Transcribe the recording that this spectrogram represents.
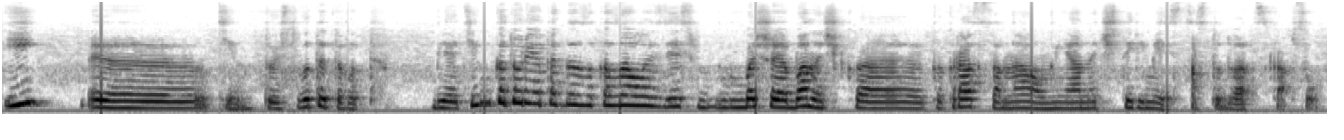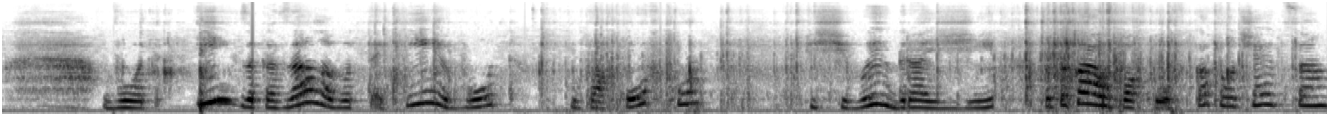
и э, то есть вот это вот биотин, который я тогда заказала. Здесь большая баночка, как раз она у меня на 4 месяца, 120 капсул. Вот. И заказала вот такие вот упаковку пищевых дрожжей. Вот такая упаковка, получается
